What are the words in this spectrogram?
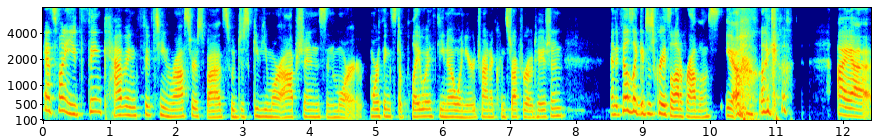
Yeah, it's funny. You'd think having 15 roster spots would just give you more options and more more things to play with, you know, when you're trying to construct a rotation. And it feels like it just creates a lot of problems, you know. like I uh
